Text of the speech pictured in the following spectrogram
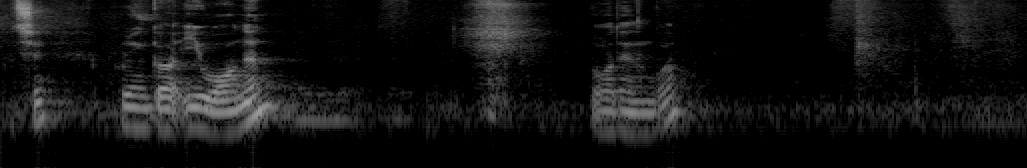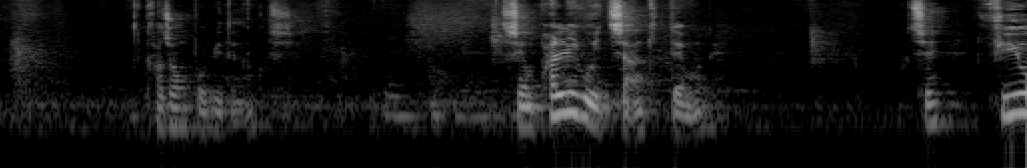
그렇지? 그러니까 이 원은 뭐가 되는 거야? 가정법이 되는 거지. 지금 팔리고 있지 않기 때문에. 그렇지? Few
